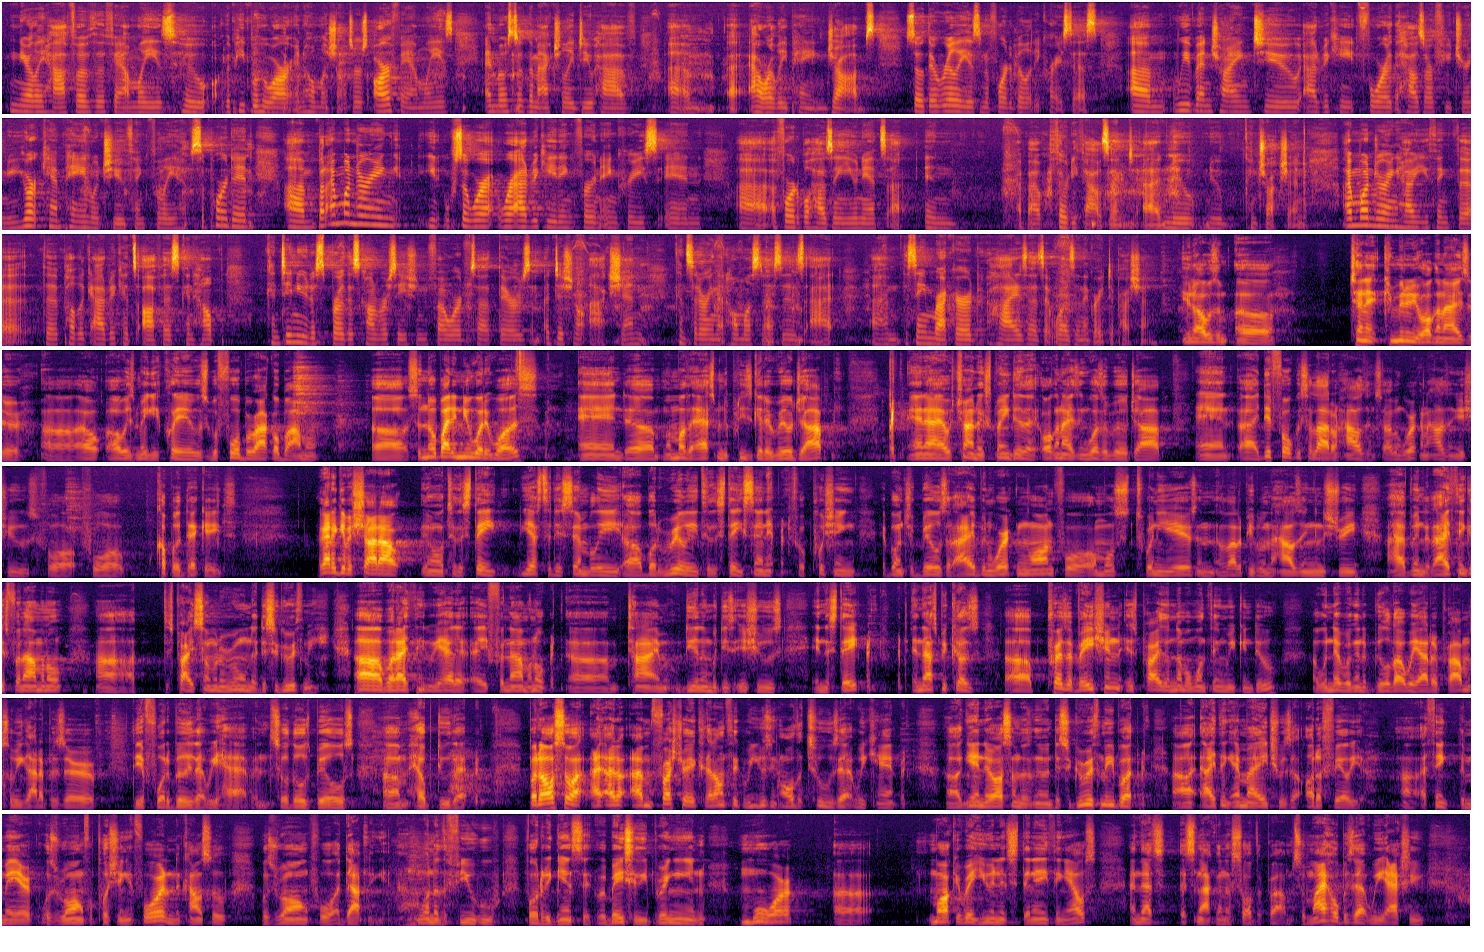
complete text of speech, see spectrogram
nearly half of the families who, the people who are in homeless shelters are families, and most of them actually do have um, hourly paying jobs. So there really is an affordability crisis. Um, we've been trying to advocate for the House Our Future New York campaign, which you thankfully have supported. Um, but I'm wondering, you know, so we're, we're advocating for an increase in uh, affordable housing units uh, in about 30,000 uh, new new construction. I'm wondering how you think the the public advocate's office can help continue to spur this conversation forward so that there's additional action, considering that homelessness is at um, the same record highs as it was in the Great Depression. You know, I was a uh, tenant community organizer. Uh, I always make it clear it was before Barack Obama, uh, so nobody knew what it was. And uh, my mother asked me to please get a real job and I was trying to explain to her that organizing was a real job. And I did focus a lot on housing, so I've been working on housing issues for, for a couple of decades. I got to give a shout out, you know, to the state, yes, to the assembly, uh, but really to the state senate for pushing a bunch of bills that I've been working on for almost 20 years, and a lot of people in the housing industry have been that I think is phenomenal. Uh, there's probably some in the room that disagree with me, uh, but I think we had a, a phenomenal um, time dealing with these issues in the state, and that's because uh, preservation is probably the number one thing we can do. Uh, we're never going to build our way out of the problem, so we got to preserve the affordability that we have, and so those bills um, help do that. But also, I, am frustrated because I don't think we're using all the tools that we can. Uh, again, there are some that's going to disagree with me, but uh, I think MIH was an utter failure. Uh, I think the mayor was wrong for pushing it forward, and the council was wrong for adopting it. I'm one of the few who voted against it. We're basically bringing in more uh, market rate units than anything else, and that's, that's not going to solve the problem. So my hope is that we actually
